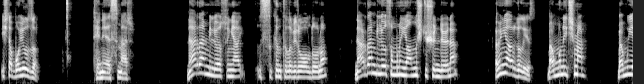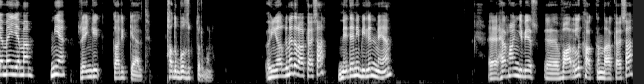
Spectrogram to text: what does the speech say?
İşte boyu uzun. Teni esmer. Nereden biliyorsun ya sıkıntılı biri olduğunu? Nereden biliyorsun bunun yanlış düşündüğünü? Ön yargılıyız. Ben bunu içmem. Ben bu yemeği yemem. Niye? Rengi garip geldi. Tadı bozuktur bunun. Ön yargı nedir arkadaşlar? Nedeni bilinmeyen e, herhangi bir e, varlık hakkında arkadaşlar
